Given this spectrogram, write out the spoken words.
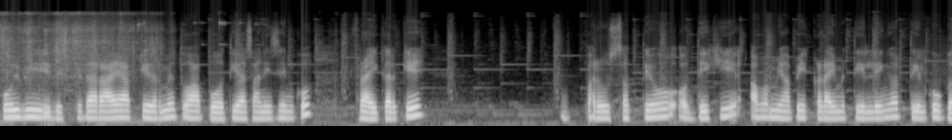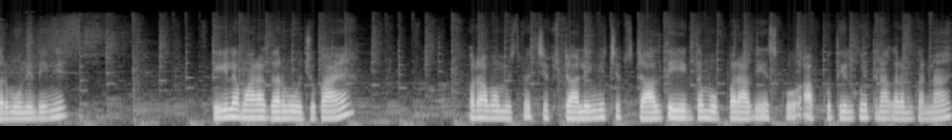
कोई भी रिश्तेदार आए आपके घर में तो आप बहुत ही आसानी से इनको फ्राई करके परोस सकते हो। और देखिए, अब हम यहाँ पे एक कढ़ाई में तेल लेंगे और तेल को गर्म होने देंगे। तेल हमारा गर्म हो चुका है और अब हम इसमें चिप्स डालेंगे। चिप्स डालते ही एकदम ऊपर आ गए इसको। आपको तेल को इतना गर्म करना है,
